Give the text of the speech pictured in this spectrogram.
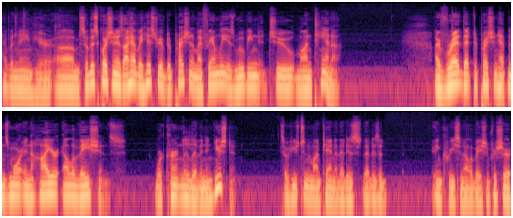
have a name here. Um, so this question is I have a history of depression, and my family is moving to Montana. I've read that depression happens more in higher elevations we're currently living in Houston. So Houston to Montana, that is that is a increase in elevation for sure.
